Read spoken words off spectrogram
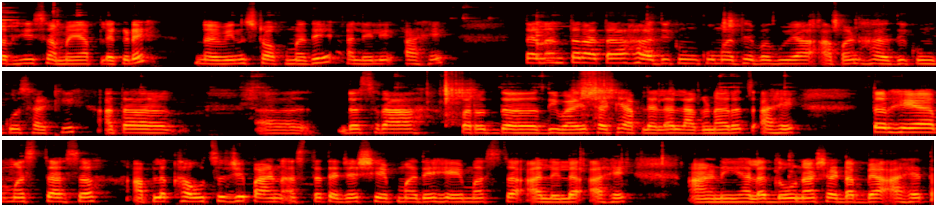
तर ही समय आपल्याकडे नवीन स्टॉकमध्ये आलेली आहे. त्यानंतर आता हळदी कुंकूमध्ये बघूया आपण हळदी कुंकूसाठी. आता दसरा परत द- दिवाळीसाठी आपल्याला लागणारच आहे. तर हे मस्त असं आपलं खाऊचं जे पान असतं त्याच्या शेपमध्ये हे मस्त आलेलं आहे. आणि ह्याला दोन अशा डब्या आहेत.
